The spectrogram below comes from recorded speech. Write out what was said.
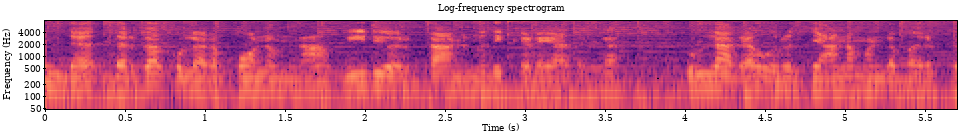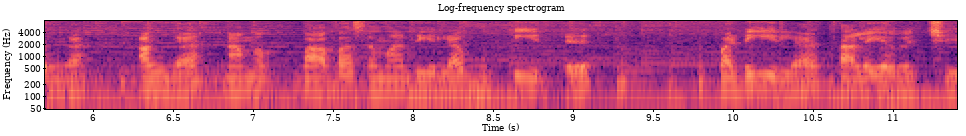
இந்த தர்காக்குள்ளார போனோம்னா வீடியோ இருக்க அனுமதி கிடையாதுங்க. உள்ளார ஒரு தியான மண்டபம் இருக்குங்க. அங்க நாம பாபா சமாதியில முட்டிட்டு படியில தலைய வச்சு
